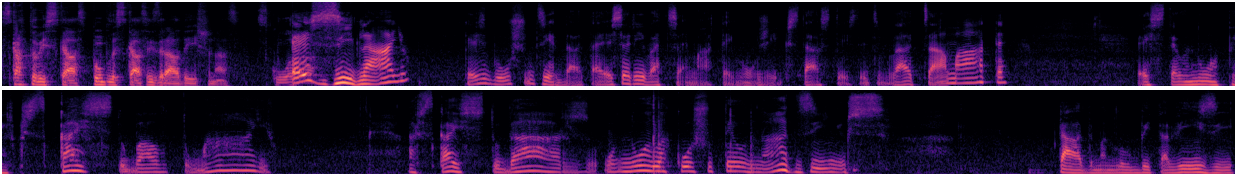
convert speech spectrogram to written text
skatuviskās, publiskās izrādīšanās? Skolā? Es zināju, ka es būšu dziedātāja. Es arī vecai mātei mūžīgi stāstīju. Es vecā māte, es tev nopirkšu skaistu baltu māju ar skaistu dārzu un nolakošu tev nādziņus. Tāda man lūk bija tā vīzija.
